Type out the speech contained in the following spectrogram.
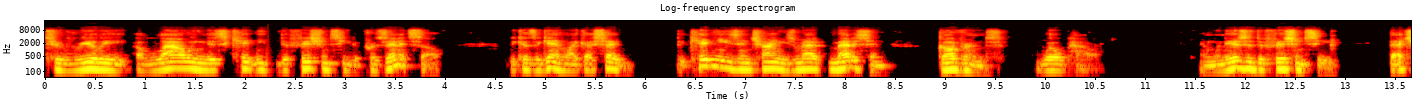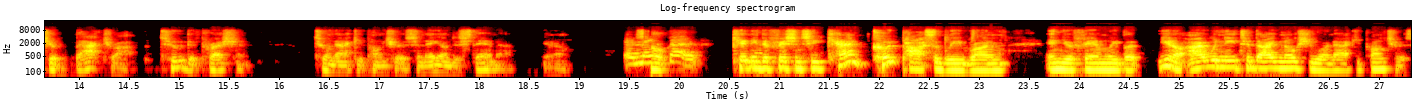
to really allowing this kidney deficiency to present itself. Because again, like I said, the kidneys in Chinese med- medicine governs willpower. And when there's a deficiency, that's your backdrop to depression to an acupuncturist, and they understand that, you know. It makes So- sense. Kidney Yeah. deficiency can could possibly run in your family, but you know, I would need to diagnose you or an acupuncturist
